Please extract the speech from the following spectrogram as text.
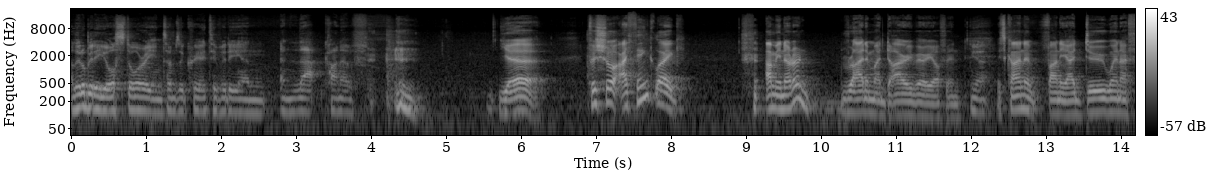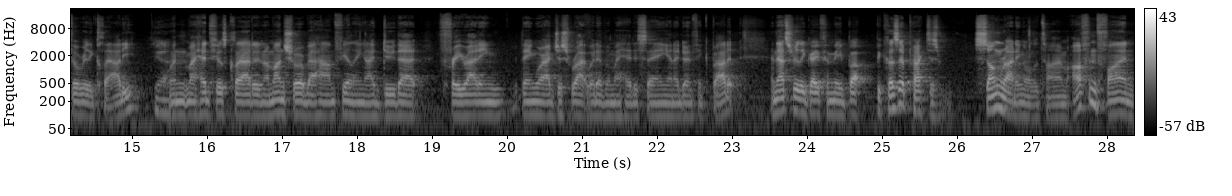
a little bit of your story in terms of creativity and and that kind of. Yeah, for sure. I think like, I mean, I don't write in my diary very often. Yeah. It's kind of funny. I do when I feel really cloudy. Yeah. When my head feels clouded and I'm unsure about how I'm feeling, I do that free writing thing where I just write whatever my head is saying and I don't think about it. And that's really great for me. But because I practice songwriting all the time, I often find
